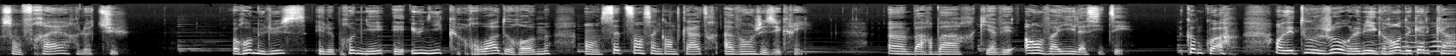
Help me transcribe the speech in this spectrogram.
son frère le tue. Romulus est le premier et unique roi de Rome en 754 avant Jésus-Christ. Un barbare qui avait envahi la cité. Comme quoi, on est toujours le migrant de quelqu'un.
